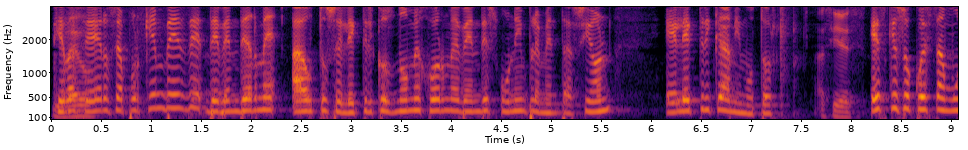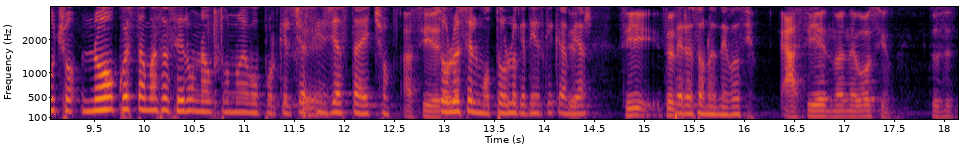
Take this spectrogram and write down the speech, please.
¿Qué va a hacer? O sea, ¿por qué en vez de, de venderme autos eléctricos, no mejor me vendes una implementación eléctrica a mi motor? Así es, Es que eso cuesta mucho. No, cuesta más hacer un auto nuevo porque el Sí. chasis ya está hecho. así es. Solo es el motor lo que tienes que cambiar. Sí, entonces, Pero eso no es negocio. así es, no es negocio. Entonces,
